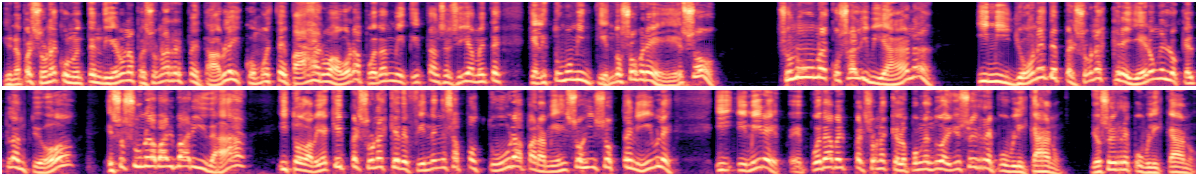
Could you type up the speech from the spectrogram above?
y una persona que uno entendiera una persona respetable y cómo este pájaro ahora puede admitir tan sencillamente que él estuvo mintiendo sobre eso. Eso no es una cosa liviana. Y millones de personas creyeron en lo que él planteó. Eso es una barbaridad. Y todavía que hay personas que defienden esa postura. Para mí eso es insostenible. Y, mire, eh, puede haber personas que lo pongan en duda. Yo soy republicano. Yo soy republicano.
